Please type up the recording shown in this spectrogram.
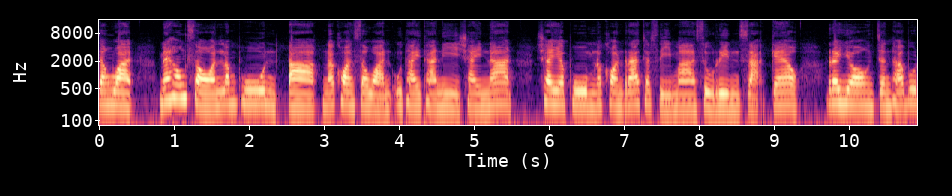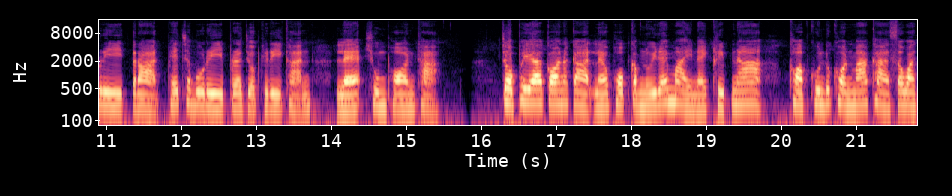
จังหวัด แม่ฮ่องสอน ลำพูน ตาก นครสวรรค์ อุทัยธานี ชัยนาท ชัยภูมิ นครราชสีมา สุรินทร์สระแก้ว ระยอง จันทบุรี ตราด เพชรบุรี ประจวบคีรีขันธ์ และชุมพรค่ะ จบพยากรณ์อากาศแล้วพบกับนุ้ยได้ใหม่ในคลิปหน้า ขอบคุณทุกคนมากค่ะ สวัส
